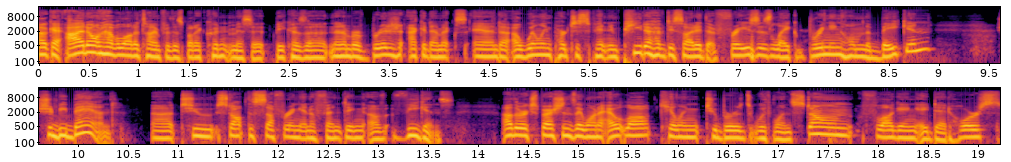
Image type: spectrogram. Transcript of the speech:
Okay, I don't have a lot of time for this, but I couldn't miss it because uh, a number of British academics and uh, a willing participant in PETA have decided that phrases like bringing home the bacon should be banned uh, to stop the suffering and offending of vegans. Other expressions they want to outlaw killing two birds with one stone, flogging a dead horse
